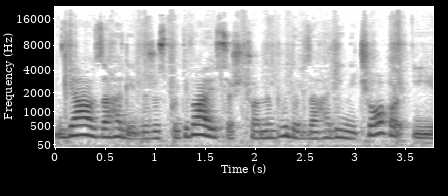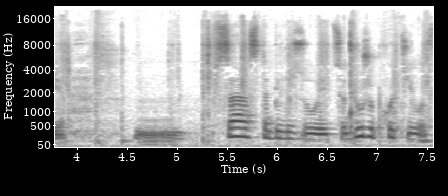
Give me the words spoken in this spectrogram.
я взагалі дуже сподіваюся, що не буде взагалі нічого і все стабілізується. Дуже б хотілося.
